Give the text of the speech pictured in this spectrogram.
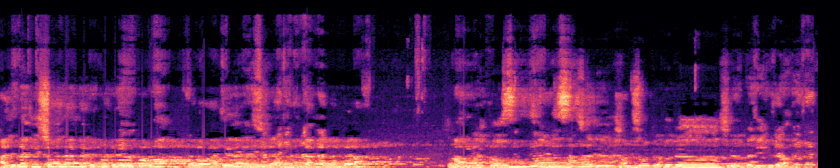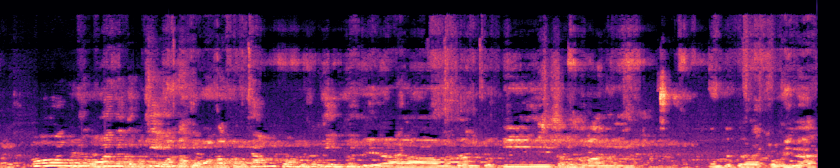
Ada lagi soalan daripada bawah? Kalau ada, silakan tangan anda. Assalamualaikum. Uh, saya Syamsul daripada Sinar Tadi Kedah. Oh, orang dah Turki. Orang kampung, orang kampung. Kampung. Okey, uh, macam Turki kalau orang orang kata peminat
